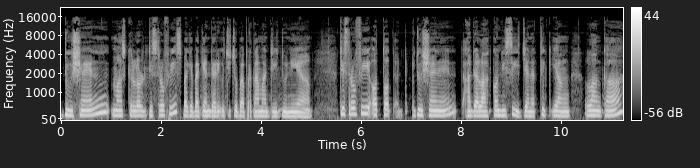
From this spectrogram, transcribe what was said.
Duchenne Muscular Dystrophy sebagai bagian dari uji coba pertama di dunia. Distrofi otot Duchenne adalah kondisi genetik yang langka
